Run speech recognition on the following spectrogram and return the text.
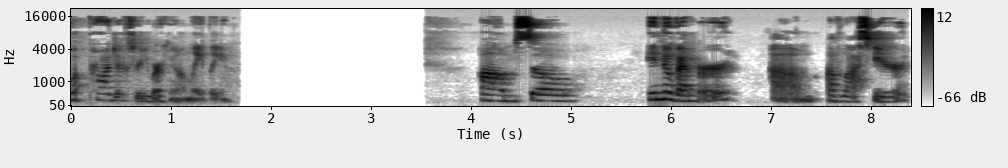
What projects are you working on lately? Um, so in November um, of last year,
